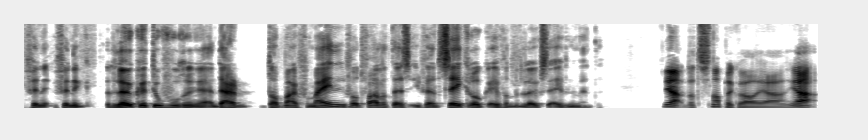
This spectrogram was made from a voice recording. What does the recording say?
vind, ik- vind ik leuke toevoegingen. En daar, dat maakt voor mij in ieder geval het Valentijns event zeker ook een van de leukste evenementen. Ja, dat snap ik wel, ja. Ja,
